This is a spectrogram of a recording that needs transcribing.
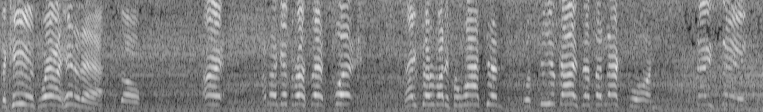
The key is where I hit it at. So, all right, I'm gonna get the rest of that split. Thanks everybody for watching. We'll see you guys at the next one. Stay safe.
